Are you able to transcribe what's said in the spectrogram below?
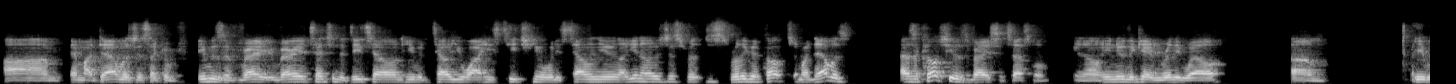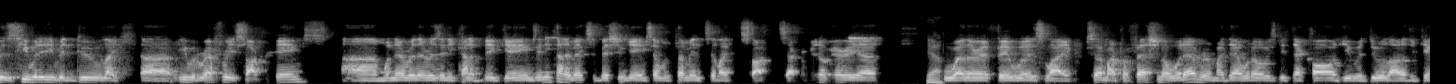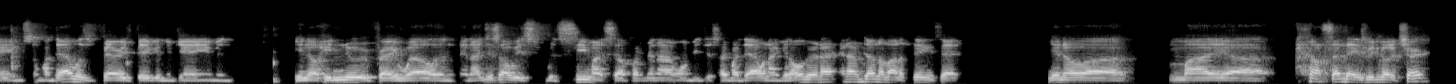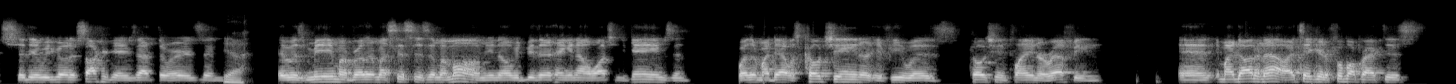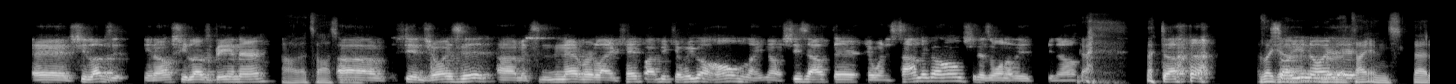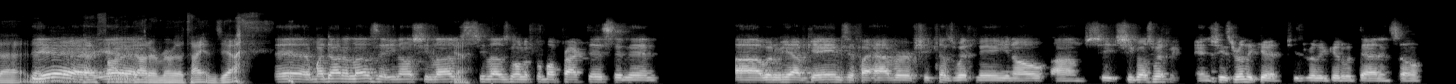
Um, and my dad was just like a he was a very very attention to detail, and he would tell you why he's teaching you what he's telling you. Like you know, he was just just really good coach. And my dad was as a coach, he was very successful. You know, he knew the game really well. Um, he was he would even do like uh, he would referee soccer games um, whenever there was any kind of big games, any kind of exhibition games that would come into like the Stockton, Sacramento area. Yeah. Whether if it was like semi-professional, whatever, my dad would always get that call, and he would do a lot of the games. So my dad was very big in the game, and you know he knew it very well. And and I just always would see myself like, man, I want to be just like my dad when I get older. And I and I've done a lot of things that, you know, uh, my uh, on Sundays we'd go to church and then we'd go to soccer games afterwards. And yeah, it was me, my brother, my sisters, and my mom. You know, we'd be there hanging out, watching the games, and whether my dad was coaching or if he was coaching, playing, or refing. And my daughter now, I take her to football practice, and she loves it. You know, she loves being there. Oh, that's awesome. Um, she enjoys it. Um, it's never like, "Hey, Bobby, can we go home?" Like, no, she's out there, and when it's time to go home, she doesn't want to leave. You know. so, It's like so, uh, you know, remember it, the Titans that uh that, yeah, that father yeah. daughter remember the Titans, yeah. yeah, my daughter loves it. You know, she loves yeah. she loves going to football practice, and then uh, when we have games, if I have her, if she comes with me, you know, um, she she goes with me, and she's really good. She's really good with that, and so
